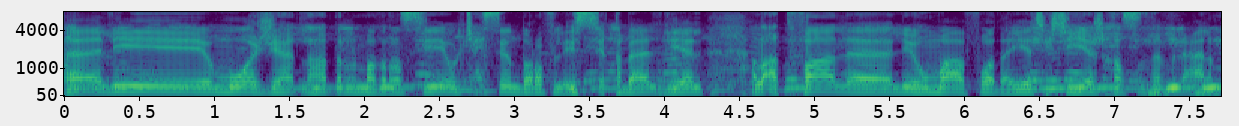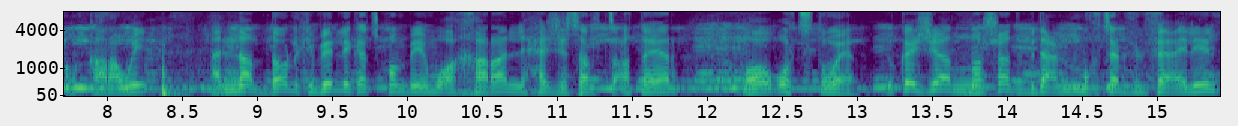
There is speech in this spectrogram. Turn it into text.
آه، لمواجهة الهدر المدرسي. الاساسي ولتحسين ظروف الاستقبال ديال الأطفال اللي هما في وضعيات احتياج خاصة في العالم القروي أن الدور الكبير اللي كتقوم به مؤخرا لحاجة للتاطير والتطوير. وكيجي هذا النشاط بدعم مختلف الفاعلين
